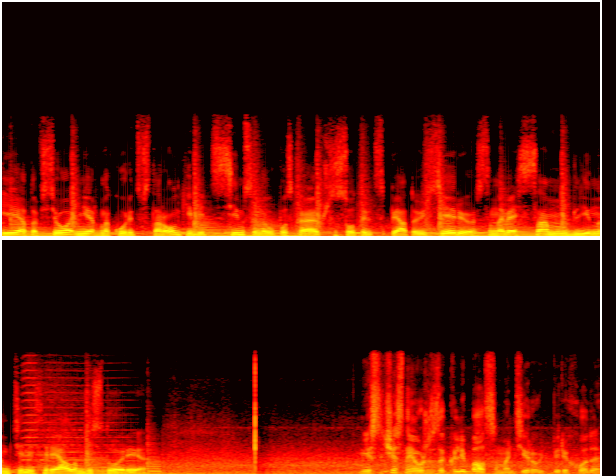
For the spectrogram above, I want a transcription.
И это все нервно курит в сторонке, ведь Симпсоны выпускают 635-ю серию серию, становясь самым длинным телесериалом в истории. Если честно, я уже заколебался монтировать переходы.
